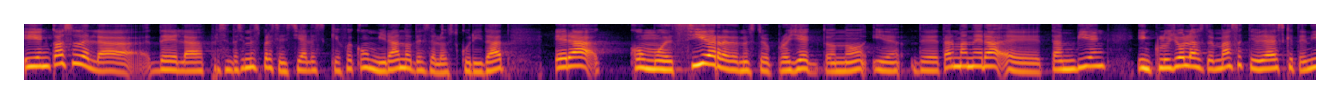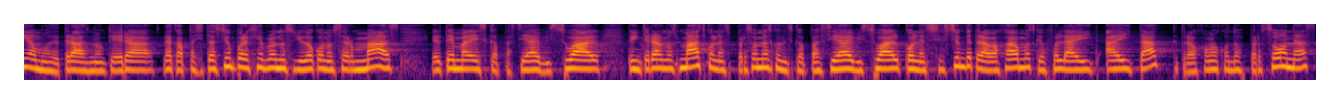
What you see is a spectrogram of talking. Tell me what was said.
Y en caso de, la, de las presentaciones presenciales, que fue como mirando desde la oscuridad, era como el cierre de nuestro proyecto, ¿no? Y de, de tal manera eh, también incluyó las demás actividades que teníamos detrás, ¿no? Que era la capacitación, por ejemplo, nos ayudó a conocer más el tema de discapacidad visual, de integrarnos más con las personas con discapacidad visual, con la asociación que trabajamos, que fue la AITAC, que trabajamos con dos personas,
